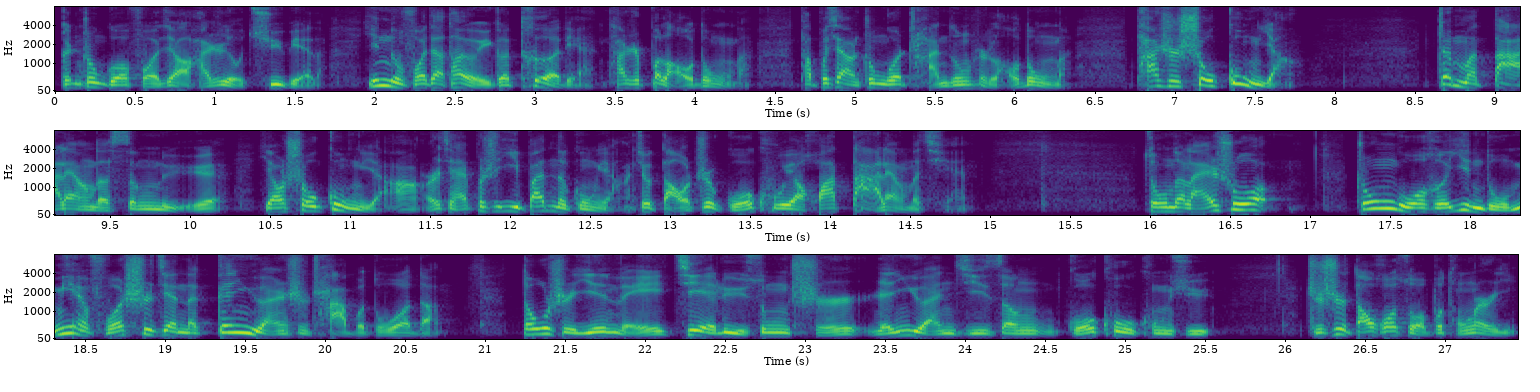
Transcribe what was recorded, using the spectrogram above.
跟中国佛教还是有区别的。印度佛教它有一个特点，它是不劳动的，它不像中国禅宗是劳动的，它是受供养。这么大量的僧侣要受供养，而且还不是一般的供养，就导致国库要花大量的钱。总的来说，中国和印度灭佛事件的根源是差不多的，都是因为戒律松弛、人员激增、国库空虚，只是导火索不同而已。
